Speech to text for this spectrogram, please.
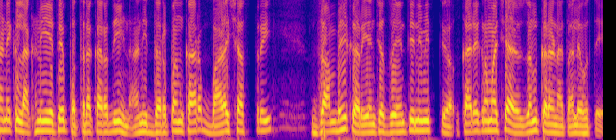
स्थानिक लाखणी येथे पत्रकार दिन आणि दर्पणकार बाळशास्त्री जांभेकर यांच्या जयंतीनिमित्त कार्यक्रमाचे आयोजन करण्यात आले होते.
